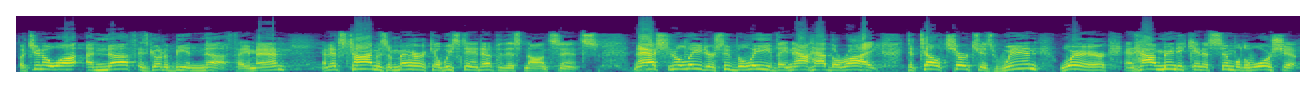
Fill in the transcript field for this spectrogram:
but you know what? Enough is going to be enough. Amen. And it's time as America we stand up to this nonsense. National leaders who believe they now have the right to tell churches when, where, and how many can assemble to worship.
